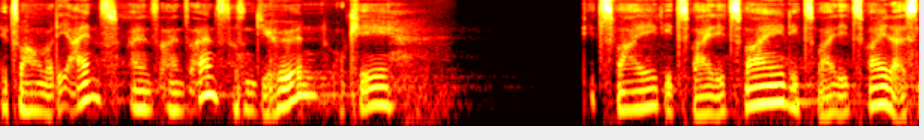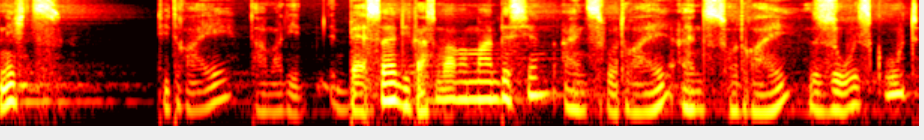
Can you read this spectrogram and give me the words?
Jetzt machen wir die 1, 1, 1, 1, das sind die Höhen, okay. Die 2, die 2, die 2, die 2, die 2, da ist nichts. Die 3, da haben wir die Bässe, die lassen wir aber mal ein bisschen. 1, 2, 3, 1, 2, 3, so ist gut.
